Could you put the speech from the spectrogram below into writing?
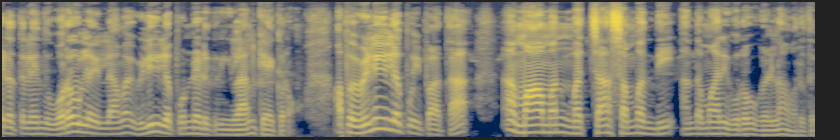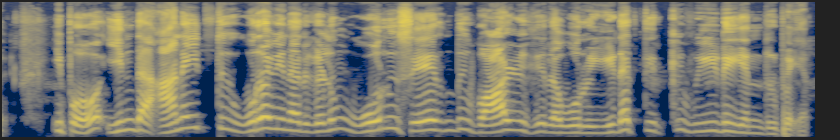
இடத்துலேருந்து உறவில் இல்லாமல் வெளியில் பொண்ணு எடுக்கிறீங்களான்னு கேட்குறோம் அப்போ வெளியில் போய் பார்த்தா மாமன் மச்சான் சம்பந்தி அந்த மாதிரி உறவுகள்லாம் வருது. இப்போது இந்த அனைத்து உறவினர்களும் ஒரு சேர்ந்து வாழுகிற ஒரு இடத்திற்கு வீடு என்று பெயர்.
